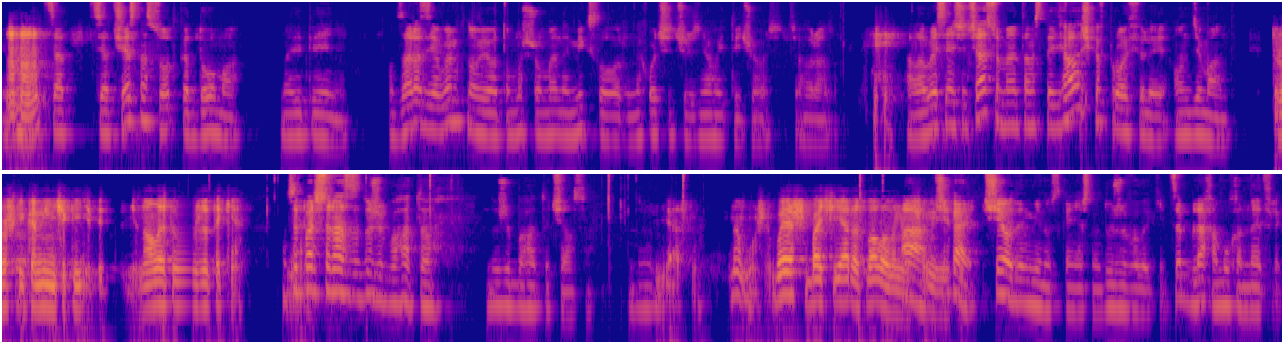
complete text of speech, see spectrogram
і Ага. в ця, ця чесна сотка дома на VPN. От зараз я вимкнув його, тому що у мене Mixlr не хоче через нього йти чогось цього разу. Але весь інший час у мене там стоїть галочка в профілі On Demand. Трошки камінчики є підпільні, ну але це вже таке. Ну, це Да. перший раз за дуже багато, дуже багато часу. Ясно. Ну, може. Бо я ж бачу, я розбалований. що А, мені чекай, ще один мінус, звісно, дуже великий. Це бляха-муха Netflix.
